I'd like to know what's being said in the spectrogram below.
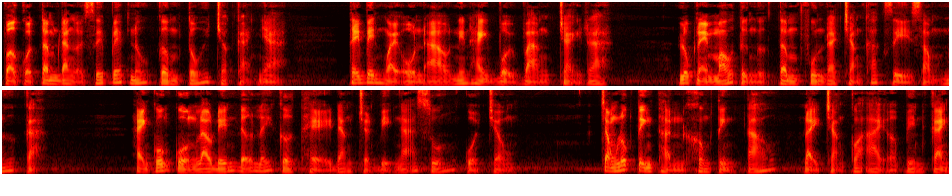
Vợ của Tâm đang ở dưới bếp nấu cơm tối cho cả nhà. Thấy bên ngoài ồn ào nên Hạnh vội vàng chạy ra. Lúc này máu từ ngực Tâm phun ra chẳng khác gì dòng nước cả. Hạnh cuống cuồng lao đến đỡ lấy cơ thể đang chuẩn bị ngã xuống của chồng trong lúc tinh thần không tỉnh táo, Lại chẳng có ai ở bên cạnh,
